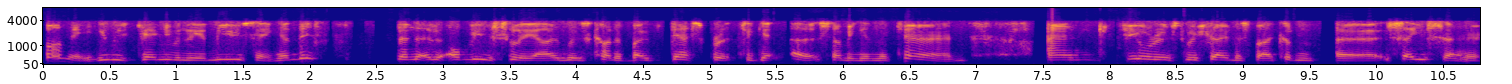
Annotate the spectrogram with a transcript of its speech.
funny, he was genuinely amusing. And this and obviously, I was kind of both desperate to get uh, something in the can and furious with Seamus, but I couldn't uh, say so.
